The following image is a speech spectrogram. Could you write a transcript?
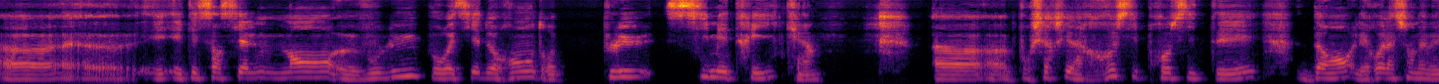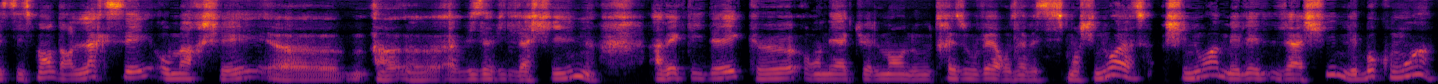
est, essentiellement voulu pour essayer de rendre plus symétrique euh, pour chercher la réciprocité dans les relations d'investissement, dans l'accès au marché euh, euh, vis-à-vis de la Chine, avec l'idée qu'on est actuellement, nous, très ouverts aux investissements chinois, chinois mais la Chine l'est beaucoup moins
